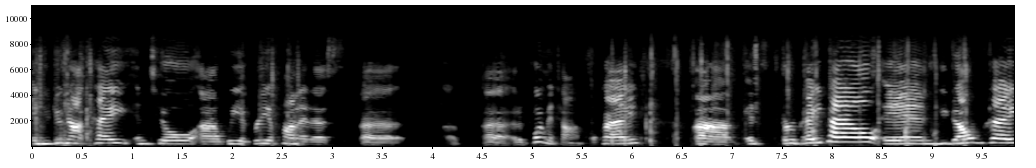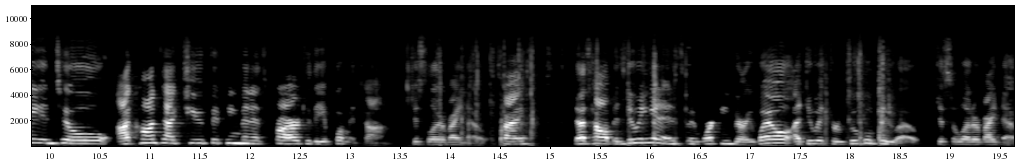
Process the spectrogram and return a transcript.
and you do not pay until uh, we agree upon an, uh, uh, an appointment time. Okay, um, it's through PayPal, and you don't pay until I contact you 15 minutes prior to the appointment time. Just let everybody know. Okay, that's how I've been doing it, and it's been working very well. I do it through Google Duo, just to let everybody know.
